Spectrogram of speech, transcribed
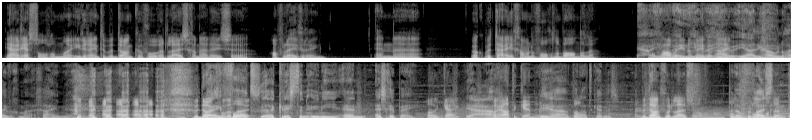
ja, rest ons om eh, iedereen te bedanken voor het luisteren naar deze aflevering. En eh, welke partijen gaan we de volgende behandelen? Ja, Of je houden we die nog je even geheim? Ja, die houden we nog even geheim. Ja. Bedankt nee, voor het Volt, luisteren. eh, ChristenUnie en SGP. Oh, kijk, Ja, parate kennis. ja paraat kennis. Bedankt voor het luisteren allemaal. Tot Bedankt de voor het volgende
